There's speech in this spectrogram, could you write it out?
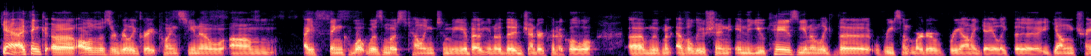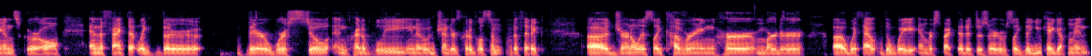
Yeah, I think uh, all of those are really great points. You know, um, I think what was most telling to me about you know the gender critical uh, movement evolution in the UK is you know like the recent murder of Brianna Ghey, like the young trans girl, and the fact that like there there were still incredibly you know gender critical sympathetic uh, journalists like covering her murder uh, without the weight and respect that it deserves. Like the UK government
